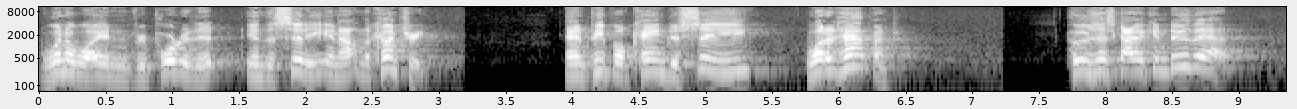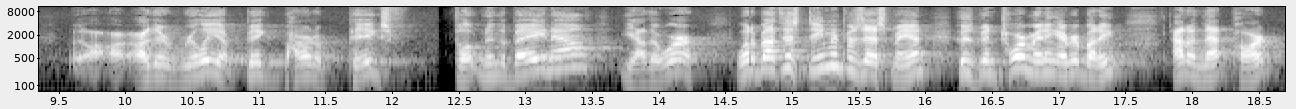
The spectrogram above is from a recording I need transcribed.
went away and reported it in the city and out in the country. And people came to see what had happened. Who's this guy who can do that? Are, are there really a big herd of pigs floating in the bay now? Yeah, there were. What about this demon possessed man who's been tormenting everybody out in that part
